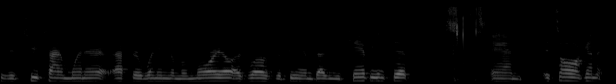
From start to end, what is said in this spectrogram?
He's a two time winner after winning the Memorial as well as the BMW Championship. And it's all gonna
